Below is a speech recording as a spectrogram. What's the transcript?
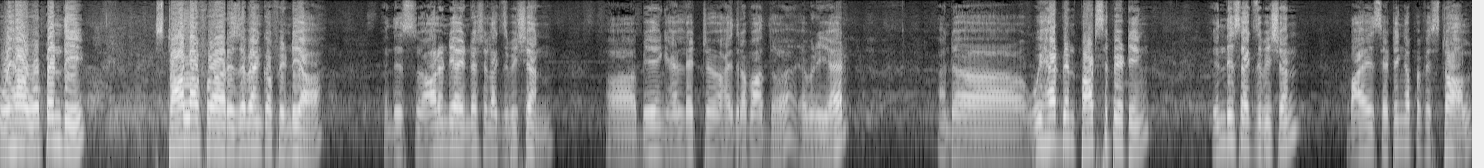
we have opened the stall of uh, Reserve Bank of India in this All India Industrial Exhibition uh, being held at uh, Hyderabad uh, every year. And uh, we had been participating in this exhibition by setting up a stall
